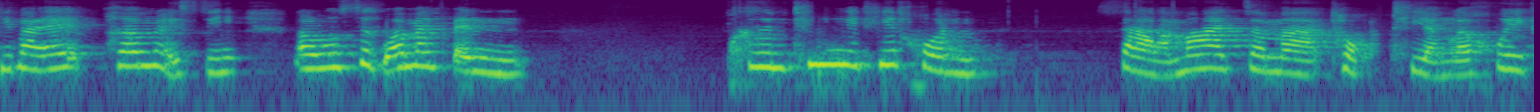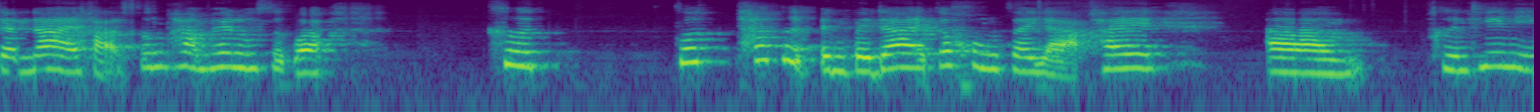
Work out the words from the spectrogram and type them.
ธิบายเพิ่มหน่อยสิเรารู้สึกว่ามันเป็นพื้นที่ที่คนสามารถจะมาถกเถียงและคุยกันได้ค่ะ ซึ่งทำให้รู้สึกว่าคือก็ถ้าเกิดเป็นไปได้ก็คงจะอยากให้พื้นที่นี้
